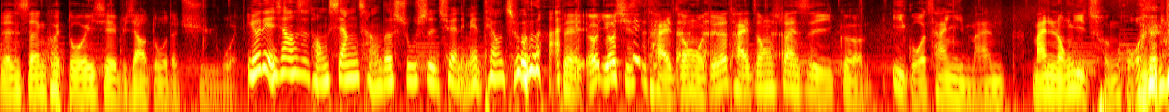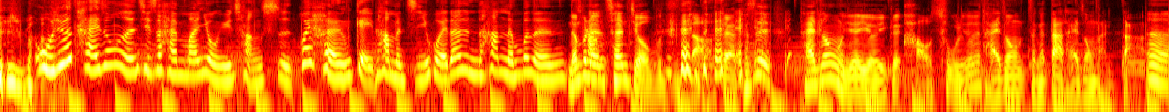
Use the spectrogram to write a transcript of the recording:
人生会多一些比较多的趣味。有点像是从香肠的舒适圈里面跳出来。对，尤尤其是台中，我觉得台中算是一个。异国餐饮蛮蛮容易存活 的地方，我觉得台中人其实还蛮勇于尝试，会很给他们机会，但是他能不能能不能撑久不知道。对啊，可是台中我觉得有一个好处，因为台中整个大台中蛮大，嗯，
